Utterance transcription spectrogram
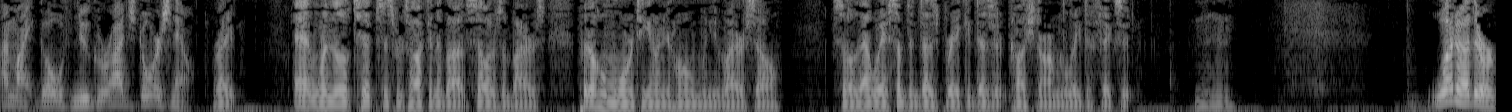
I might go with new garage doors now. Right. And one little tip, since we're talking about sellers and buyers, put a home warranty on your home when you buy or sell. So that way, if something does break, it doesn't cost you an arm and a leg to fix it. What other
